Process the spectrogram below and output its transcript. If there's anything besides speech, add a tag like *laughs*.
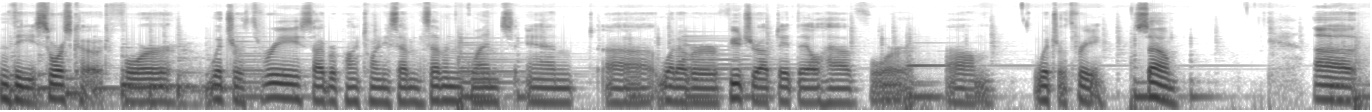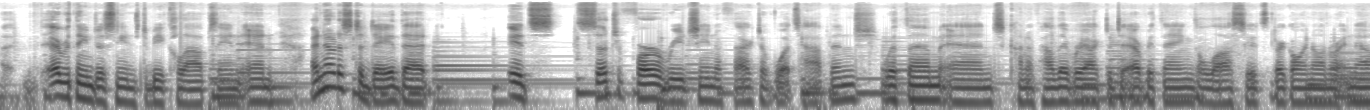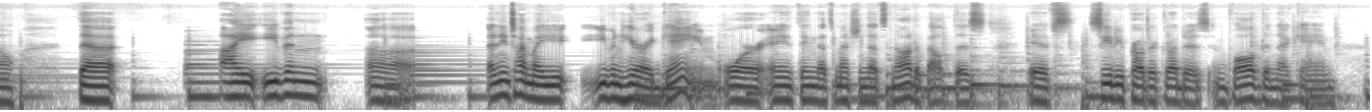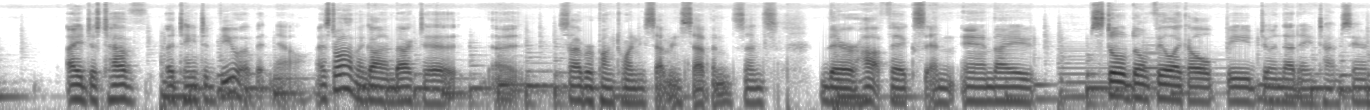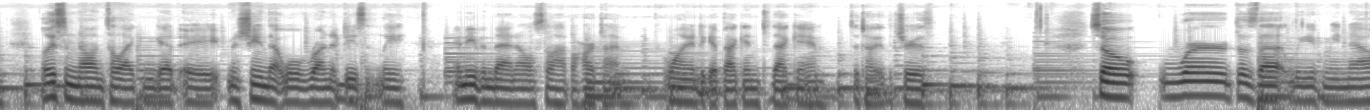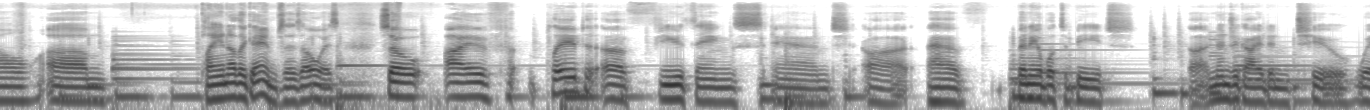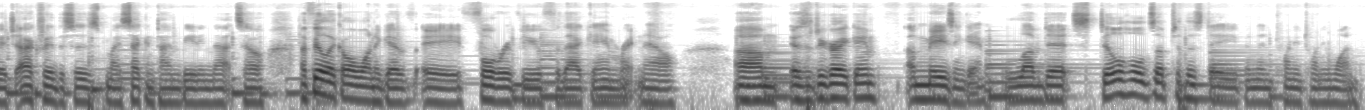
the source code for Witcher 3, Cyberpunk 2077, Gwent, and uh, whatever future update they'll have for um, Witcher 3. So, uh, everything just seems to be collapsing, and I noticed today that it's such a far reaching effect of what's happened with them and kind of how they've reacted to everything, the lawsuits that are going on right now, that I even uh, anytime I even hear a game or anything that's mentioned that's not about this, if CD Projekt Red is involved in that game, I just have a tainted view of it now. I still haven't gotten back to uh, Cyberpunk 2077 since their hotfix, and and I still don't feel like I'll be doing that anytime soon. At least not until I can get a machine that will run it decently and even then I'll still have a hard time wanting to get back into that game, to tell you the truth. So, where does that leave me now? Um, playing other games, as always. So, I've played a few things and uh, have been able to beat uh, Ninja Gaiden 2, which actually this is my second time beating that, so I feel like I'll want to give a full review for that game right now. Um, is it a great game? Amazing game. Loved it. Still holds up to this day, even in 2021.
